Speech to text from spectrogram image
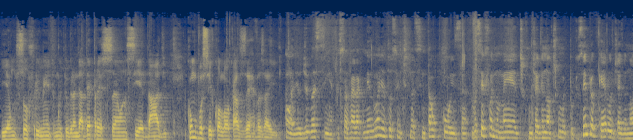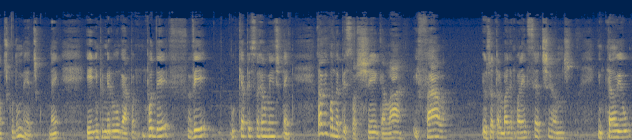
e é um sofrimento muito grande, a depressão, a ansiedade. Como você coloca as ervas aí? Olha, eu digo assim, a pessoa vai lá comigo, olha, eu estou sentindo assim tal coisa. Você foi no médico, um diagnóstico, porque sempre eu quero o diagnóstico do médico, né? Ele em primeiro lugar, para poder ver o que a pessoa realmente tem. Só que quando a pessoa chega lá e fala, eu já trabalho há 47 anos, então eu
